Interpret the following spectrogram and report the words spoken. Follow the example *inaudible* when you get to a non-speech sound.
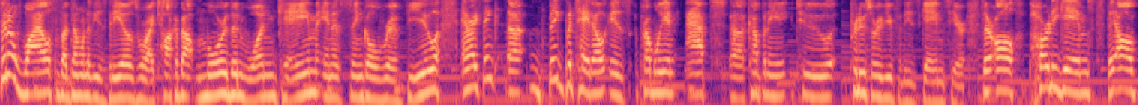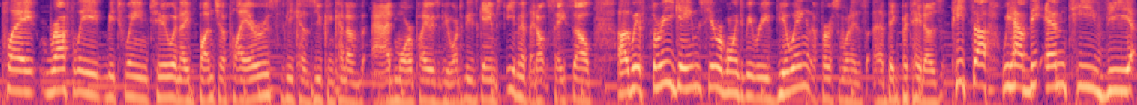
been a while since I've done one of these videos where I talk about more than one game in a single review, and I think uh, Big Potato is probably an apt uh, company to produce a review for these games here. They're all party games. They all play roughly between two and a bunch of players because you can kind of add more players if you want to these games, even if they don't say so. Uh, we have three games here we're going to be reviewing. The first one is uh, Big Potatoes Pizza. We have the MTV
